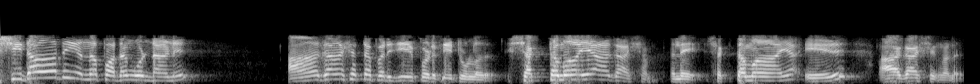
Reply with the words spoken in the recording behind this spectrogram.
ഷിദാദ് എന്ന പദം കൊണ്ടാണ് ആകാശത്തെ പരിചയപ്പെടുത്തിയിട്ടുള്ളത്. ശക്തമായ ആകാശം അല്ലെ? ശക്തമായ ഏഴ് ആകാശങ്ങൾ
